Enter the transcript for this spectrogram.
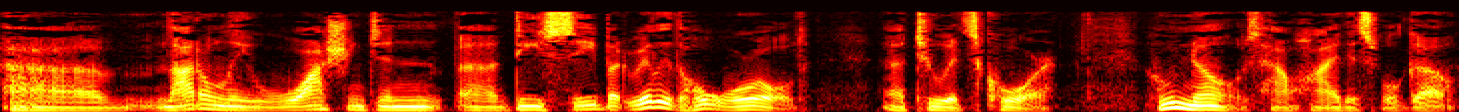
uh, not only Washington uh, D.C. but really the whole world uh, to its core. Who knows how high this will go?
